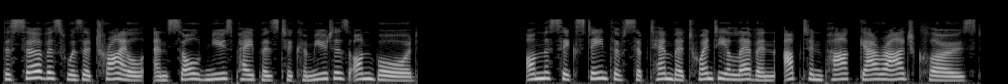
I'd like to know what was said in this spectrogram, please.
The service was a trial, and sold newspapers to commuters on board. On 16 September 2011, Upton Park Garage closed.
